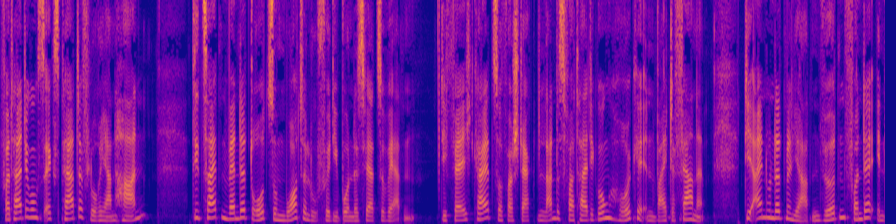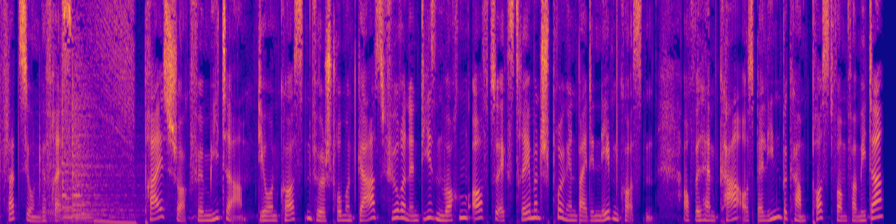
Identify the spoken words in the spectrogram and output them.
Verteidigungsexperte Florian Hahn. Die Zeitenwende droht zum Waterloo für die Bundeswehr zu werden. Die Fähigkeit zur verstärkten Landesverteidigung rücke in weite Ferne. Die 100 Milliarden würden von der Inflation gefressen. Preisschock für Mieter. Die hohen Kosten für Strom und Gas führen in diesen Wochen oft zu extremen Sprüngen bei den Nebenkosten. Auch Wilhelm K. aus Berlin bekam Post vom Vermieter.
